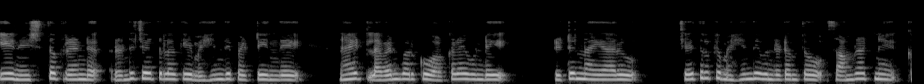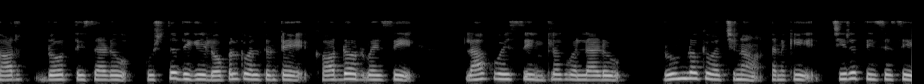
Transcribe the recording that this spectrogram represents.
ఈ నిషిత ఫ్రెండ్ రెండు చేతులకి మెహందీ పెట్టింది. నైట్ లెవెన్ వరకు అక్కడే ఉండి రిటర్న్ అయ్యారు. చేతులకి మెహందీ ఉండటంతో సామ్రాట్ని కార్ డోర్ తీశాడు. కుషిత దిగి లోపలికి వెళ్తుంటే కార్ డోర్ వేసి లాక్ వేసి ఇంట్లోకి వెళ్ళాడు. రూమ్లోకి వచ్చిన తనకి చీర తీసేసి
